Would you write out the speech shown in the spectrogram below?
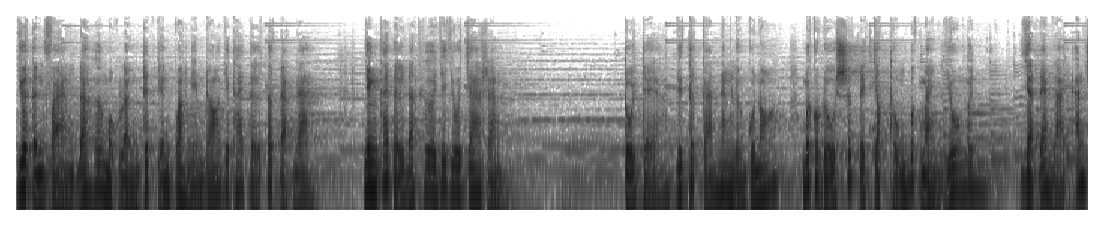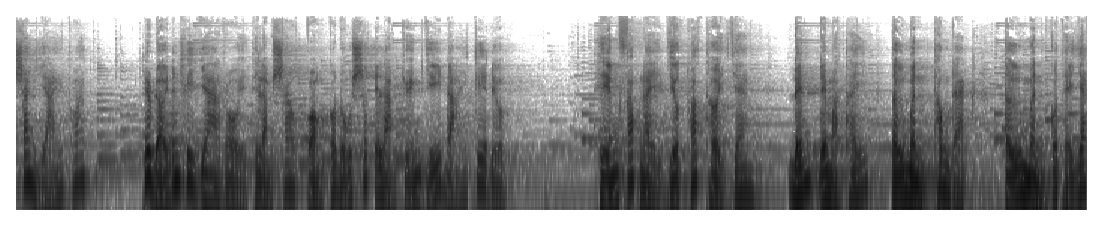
Vua Tịnh Phạn đã hơn một lần trích dẫn quan niệm đó với Thái tử Tất Đạt Đa. Nhưng Thái tử đã thưa với vua cha rằng, Tuổi trẻ với tất cả năng lượng của nó mới có đủ sức để chọc thủng bức màn vô minh và đem lại ánh sáng giải thoát. Nếu đợi đến khi già rồi thì làm sao còn có đủ sức để làm chuyện vĩ đại kia được hiện pháp này vượt thoát thời gian đến để mà thấy tự mình thông đạt, tự mình có thể giác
